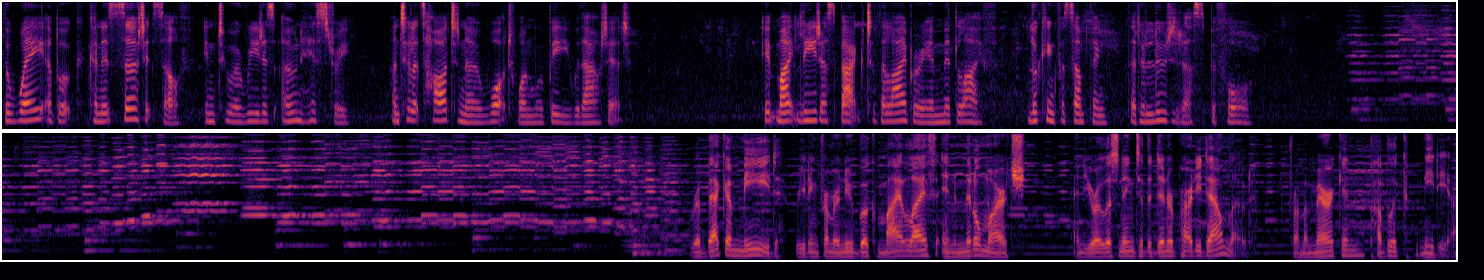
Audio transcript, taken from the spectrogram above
the way a book can insert itself into a reader's own history until it's hard to know what one will be without it. It might lead us back to the library in midlife, looking for something that eluded us before. Rebecca Mead, reading from her new book, My Life in Middlemarch, and you are listening to the Dinner Party Download from American Public Media.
